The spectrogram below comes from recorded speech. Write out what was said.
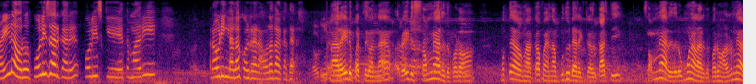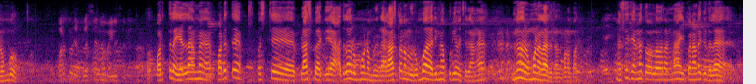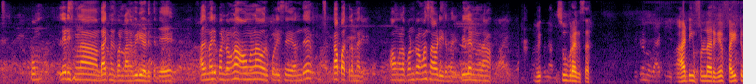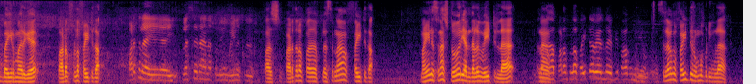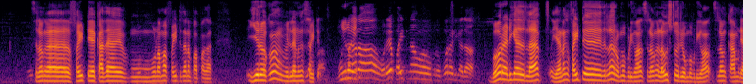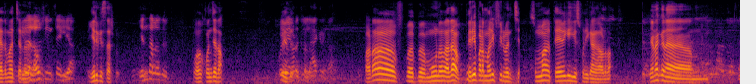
Ride அவர் ஒரு போலீஸாக இருக்கார். போலீஸ்க்கு ஏற்ற மாதிரி ரவுடிங்களெல்லாம் கொள்கிறாரு அவ்வளோதான் கதை. நான் ரைடு படத்துக்கு வந்தேன். ரைடு செம்மையாக இருக்குது படம். முத்து அவங்க அக்கா பையன் தான் புது டைரக்டர் அவர் கார்த்தி. செம்மையாக இருக்குது ரொம்ப நல்லா இருக்குது படம். அருமையாக ரொம்ப. படத்தில் எல்லாமே படத்தை ஃபஸ்ட்டு ஃப்ளாஷ்பேக்கு அதெல்லாம் ரொம்ப நம்மளுக்கு லாஸ்ட்டாக நம்மளுக்கு ரொம்ப அருமையாக புரிய வச்சுருக்காங்க. இன்னும் ரொம்ப நல்லா இருக்குது அந்த படம் பார்க்க. மெசேஜ் என்ன தொழில் வராங்கன்னா இப்போ நடக்குதுல்ல. இப்போ லேடிஸுங்கெலாம் பேக்மெயில் பண்ணுறாங்க வீடியோ எடுத்துகிட்டு அது மாதிரி பண்ணுறவங்களாம் அவங்களாம் ஒரு போலீஸு வந்து காப்பாற்றுற மாதிரி. அவங்கள பண்ணுறவங்களாம் சாவடிக்கிற மாதிரி வில்லன்லாம். சூப்பராக இருக்குது சார். ஆக்டிங் ஃபுல்லாக இருக்குது ஃபைட்டு பயங்கரமாக இருக்குது படம் ஃபுல்லாக ஃபைட்டு தான். படத்துல ப்ளஸ் தான் என்ன சொல்லுவீங்க மைனஸ் ஃபஸ்ட் படத்தில் ப ப்ளஸ்னால் ஃபைட்டு தான். மைனஸ்னால் ஸ்டோரி அந்த அளவுக்கு வெயிட் இல்லை. படம் ஃபுல்லாக ஃபைட்டாகவே இருந்தால் எப்படி பார்க்க முடியும்? சிலவங்க ஃபைட்டு ரொம்ப பிடிக்கும்ல. சிலவங்க ஃபைட்டு கதை மூலமாக ஃபைட்டு தானே பார்ப்பாங்க. ஹீரோக்கும் வில்லனுக்கும் ஃபைட்டு ஹீரோ ஒரே ஃபைட்னா போர் அடிக்காதா? போர் அடிக்காததில்ல எனக்கு ஃபைட்டு இதில் ரொம்ப பிடிக்கும். சிலவங்க லவ் ஸ்டோரி ரொம்ப பிடிக்கும். சிலவங்க காமெடி அது மாதிரி இல்ல சேனல் லவ் சீன்ஸே இல்லையா? இருக்குது சார் எந்த அளவுக்கு இருக்கு? ஓ, கொஞ்சம் தான். படம் இப்போ மூணு அதான் பெரிய படம் மாதிரி ஃபீல் வந்துச்சு. சும்மா தேவைக்கு யூஸ் பண்ணிக்காங்க அவ்வளோதான் எனக்கு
